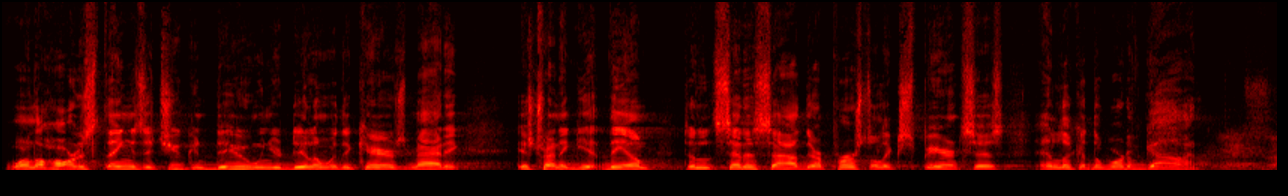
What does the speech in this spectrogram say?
One of the hardest things that you can do when you're dealing with a charismatic is trying to get them to set aside their personal experiences and look at the Word of God. Yes, sir.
